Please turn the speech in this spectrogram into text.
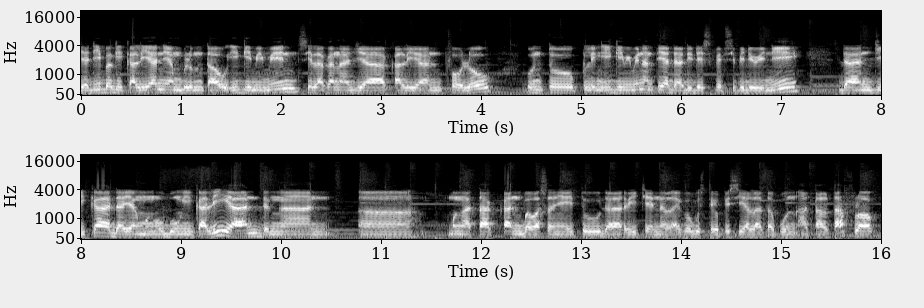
Jadi bagi kalian yang belum tahu IG Mimin, silakan aja kalian follow untuk link IG Mimin nanti ada di deskripsi video ini dan jika ada yang menghubungi kalian dengan uh, mengatakan bahwasanya itu dari channel Eko Gusti Official ataupun Atalta Vlog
